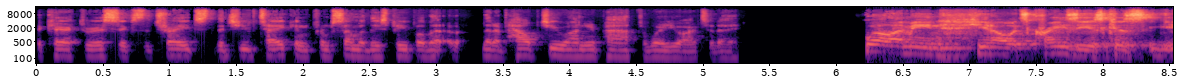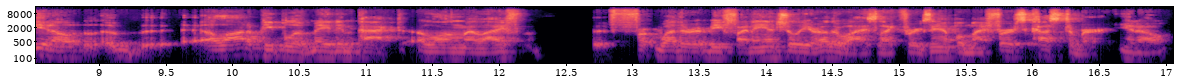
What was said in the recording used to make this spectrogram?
the characteristics the traits that you've taken from some of these people that that have helped you on your path to where you are today well i mean you know it's crazy is because you know a lot of people have made impact along my life whether it be financially or otherwise. Like for example, my first customer, you know,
